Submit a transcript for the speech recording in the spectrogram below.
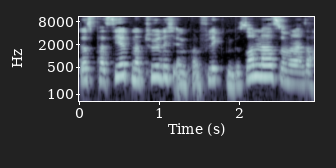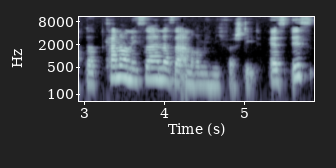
Das passiert natürlich in Konflikten besonders, wenn man dann sagt, das kann doch nicht sein, dass der andere mich nicht versteht. Es ist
